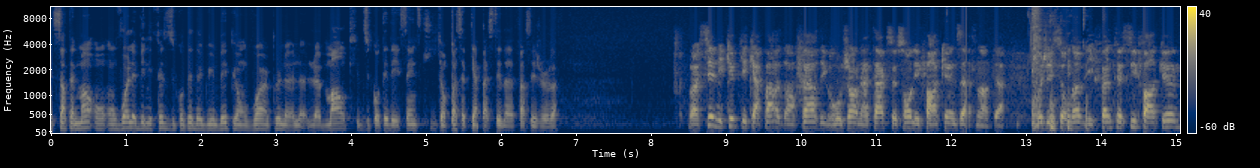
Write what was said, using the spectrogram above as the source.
certainement, on, on, voit le bénéfice du côté de Green Bay, puis on voit un peu le, le, manque du côté des Saints qui n'ont pas cette capacité de faire ces jeux-là. Y a une équipe qui est capable d'en faire des gros jeux en attaque, ce sont les Falcons d'Atlanta. Moi, je les surnomme les Fantasy Falcons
